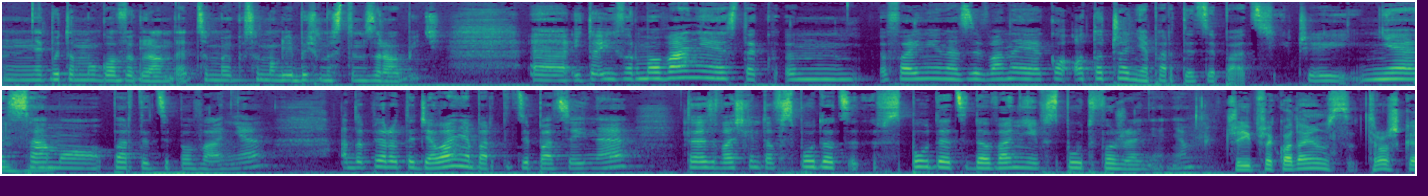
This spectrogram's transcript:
mm, jakby to mogło wyglądać, co, co moglibyśmy z tym zrobić. E, I to informowanie jest tak um, fajnie nazywane jako otoczenie partycypacji, czyli nie mhm. samo partycypowanie, a dopiero te działania partycypacyjne to jest właśnie to współdecydowanie i współtworzenie. Nie? Czyli przekładając troszkę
